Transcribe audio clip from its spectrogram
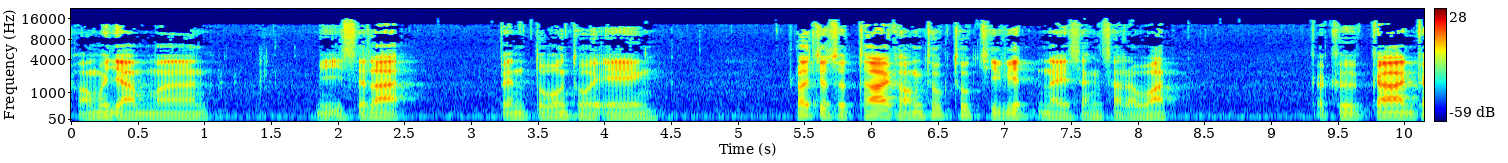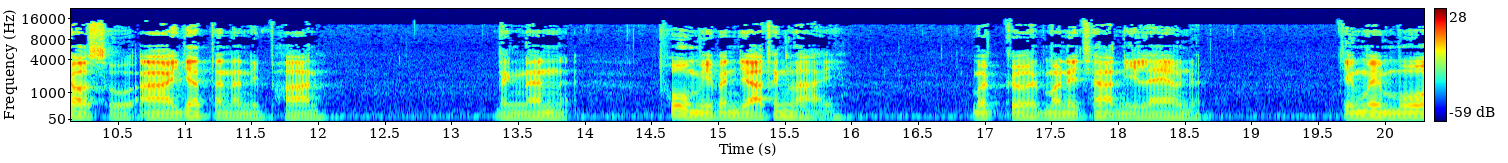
ของพยามาร มีอิสระเป็นตัวของตัวเองเพราะจุดสุดท้ายของทุกๆชีวิตในสังสารวัฏก็คือการเข้าสู่อายตนะนิพพาน ดังนั้นผู้มีปัญญาทั้งหลาย เมื่อเกิดมาในชาตินี้แล้วเนี่ยจึงไม่มัว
